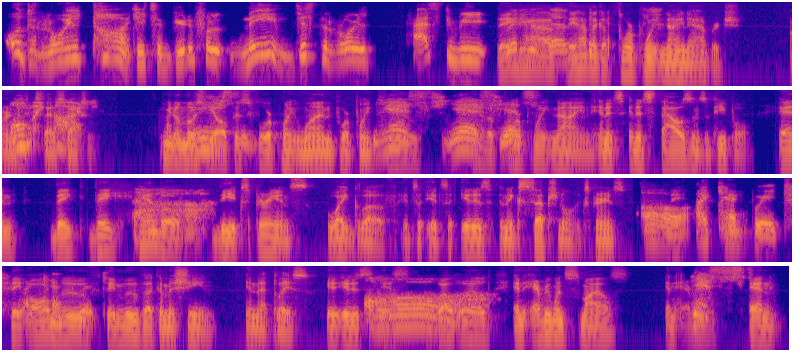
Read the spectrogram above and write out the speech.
Oh, the Royal Taj! It's a beautiful name. Just the Royal has to be. They have they have like a four point nine average. Or oh my satisfaction. Gosh. You know, most Yelp is 4.1, 4.2. Yes, yes, They have a yes. 4.9, and it's and it's thousands of people, and they they handle ah. the experience white glove. It's it's it is an exceptional experience. Oh, they, I can't wait! They I all move. Wait. They move like a machine in that place. it, it is, oh. well oiled, and everyone smiles, and everyone, yes. and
